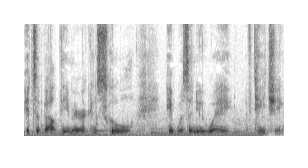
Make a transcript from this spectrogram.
it's about the American school. It was a new way of teaching.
